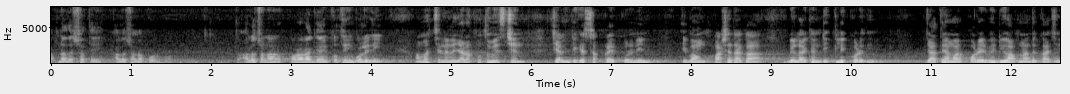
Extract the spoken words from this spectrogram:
আপনাদের সাথে আলোচনা করব। তো আলোচনা করার আগে আমি প্রথমেই বলে নিই, আমার চ্যানেলে যারা প্রথম এসছেন, চ্যানেলটিকে সাবস্ক্রাইব করে নিন এবং পাশে থাকা বেল আইকনটি ক্লিক করে দিন, যাতে আমার পরের ভিডিও আপনাদের কাছে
